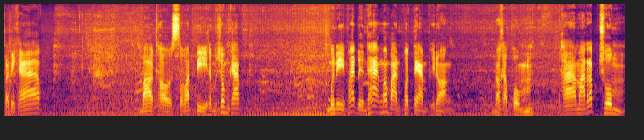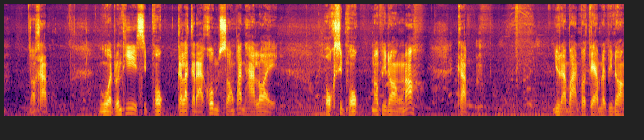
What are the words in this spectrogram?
สวัสดีครับบ่าวเทาสวัสดีท่านผู้ชมครับมื่อนี้พาเดินทางมาบ้านพ่อแต้มพี่น้องนะครับผมพามารับชมนะครับงวดวันที่ 16 กรกฎาคม 2566เนาะพี่น้องเนาะครับอยู่หน้าบ้านพ่อแต้มเลยพี่น้อง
